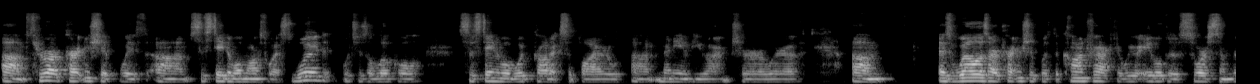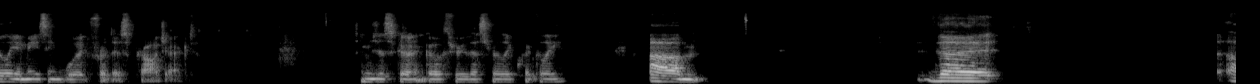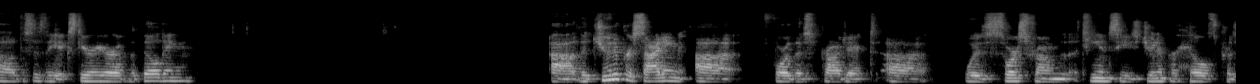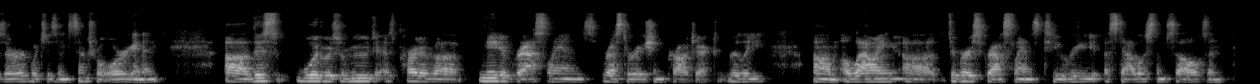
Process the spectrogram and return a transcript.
Um, through our partnership with um, Sustainable Northwest Wood, which is a local sustainable wood product supplier, um, many of you I'm sure are aware of, um, as well as our partnership with the contractor, we were able to source some really amazing wood for this project. I'm just going to go through this really quickly. Um, the uh, this is the exterior of the building. Uh, the juniper siding uh, for this project uh, was sourced from TNC's Juniper Hills Preserve, which is in Central Oregon. And uh, this wood was removed as part of a native grasslands restoration project, really um, allowing uh, diverse grasslands to re-establish themselves. And,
